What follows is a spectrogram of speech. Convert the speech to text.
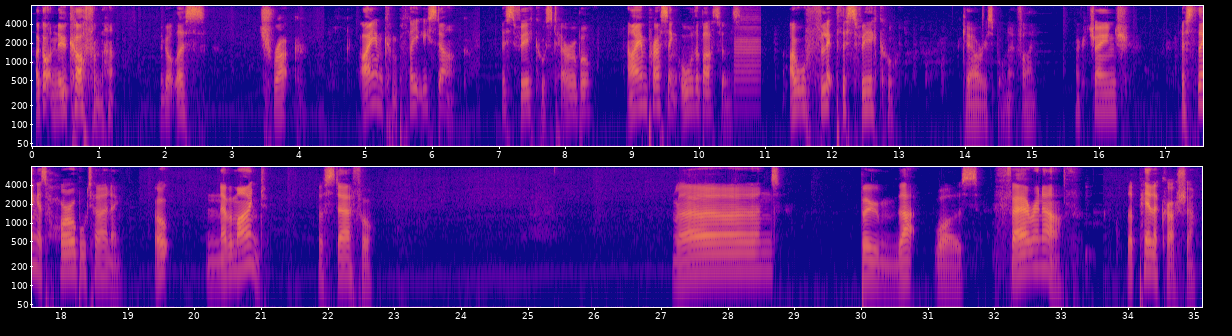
I got a new car from that. I got this truck. I am completely stuck. This vehicle's terrible. I am pressing all the buttons. I will flip this vehicle. Okay, I'll respawn it, fine. I can change. This thing is horrible turning. Oh, never mind. The stairfall. And boom, that was fair enough. The pillar crusher.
